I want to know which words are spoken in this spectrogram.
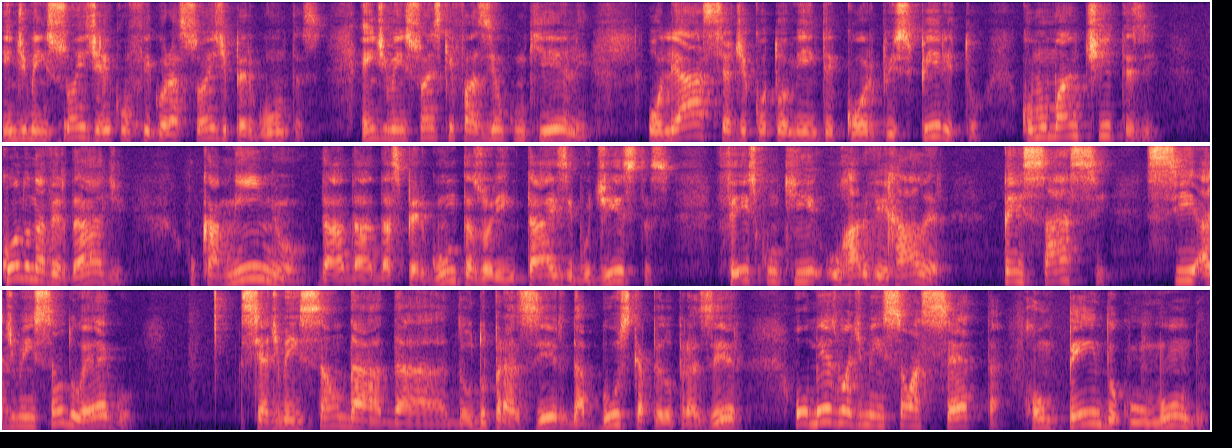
em dimensões de reconfigurações de perguntas, em dimensões que faziam com que ele olhasse a dicotomia entre corpo e espírito como uma antítese, quando na verdade o caminho da, da, das perguntas orientais e budistas fez com que o Harvey Haller pensasse se a dimensão do ego se a dimensão da, da, do, do, prazer, da busca pelo prazer, ou mesmo a dimensão asceta, rompendo com o mundo,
